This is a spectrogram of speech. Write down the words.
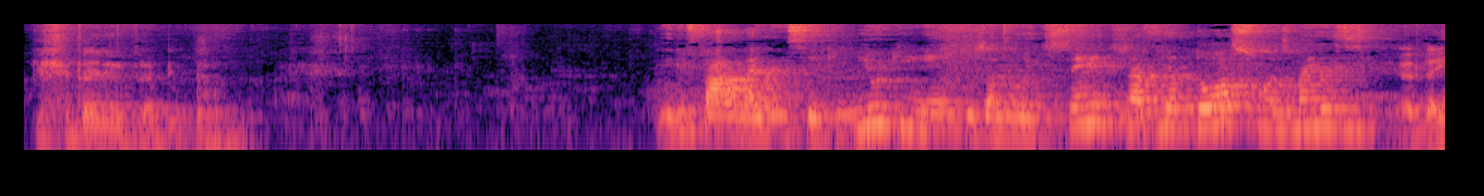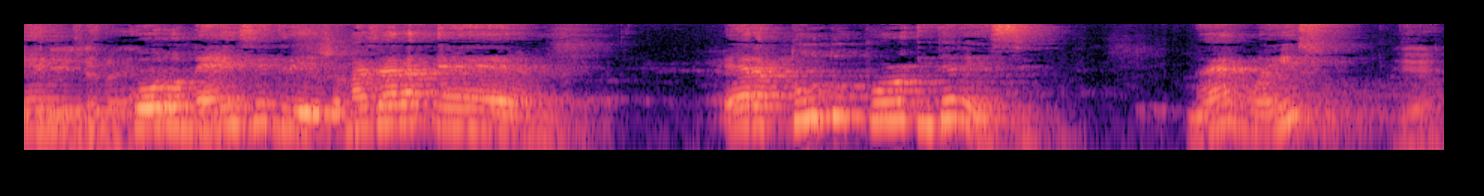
O que você está olhando para mim? Ele fala lá em si que em 1500 a 1800 havia doações, mas é da igreja, entre né? coronéis e igreja, mas era é, era tudo por interesse, né? Não é isso? Yeah.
